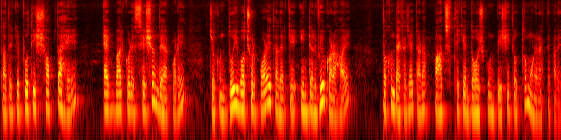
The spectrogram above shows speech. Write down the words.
তাদেরকে প্রতি সপ্তাহে একবার করে সেশন দেওয়ার পরে, যখন দুই বছর পরে তাদেরকে ইন্টারভিউ করা হয় তখন দেখা যায় তারা পাঁচ থেকে দশ গুণ বেশি তথ্য মনে রাখতে পারে।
